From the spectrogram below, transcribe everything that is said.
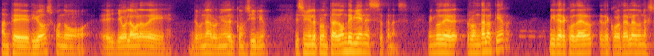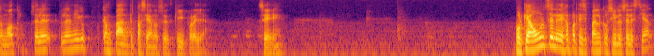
ante Dios, cuando eh, llegó la hora de, de una reunión del concilio? Y el Señor le pregunta, ¿de dónde vienes, Satanás? Vengo de rondar la tierra y de recordar, recordarle de un extremo a otro. O sea, el, enemigo campante paseándose aquí y por allá. Sí. Porque aún se le deja participar en el concilio celestial.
